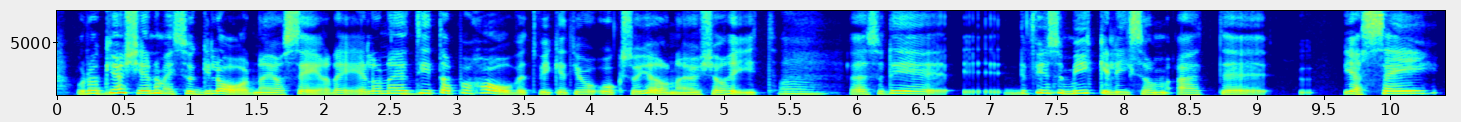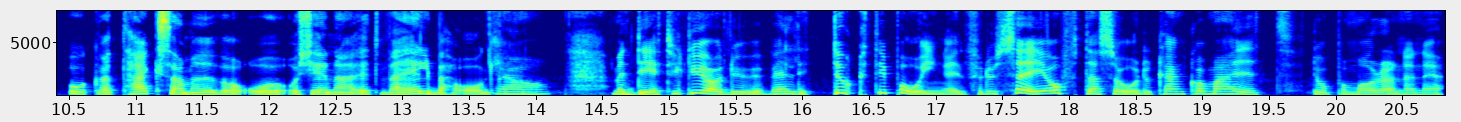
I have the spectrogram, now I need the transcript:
Och då kan jag känna mig så glad när jag ser det. Eller när jag tittar på havet vilket jag också gör när jag kör hit. Mm. Alltså det, det finns så mycket liksom att jag se och vara tacksam över och, och känna ett välbehag. Ja, men det tycker jag du är väldigt duktig på Ingrid, för du säger ofta så. Du kan komma hit då på morgonen eh,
